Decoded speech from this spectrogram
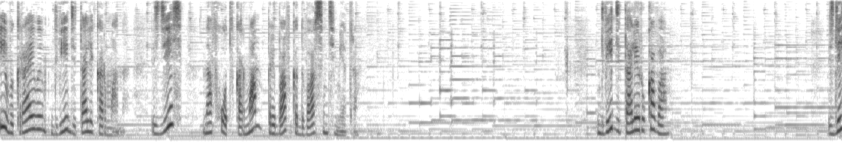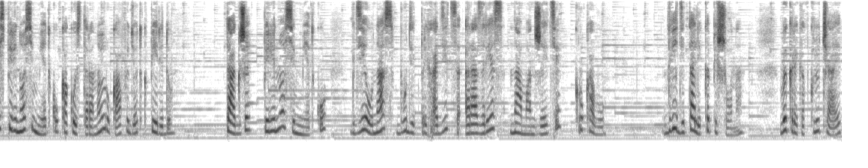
и выкраиваем две детали кармана. Здесь на вход в карман прибавка 2 сантиметра. Две детали рукава. Здесь переносим метку, какой стороной рукав идет к переду. Также переносим метку, где у нас будет приходиться разрез на манжете к рукаву. Две детали капюшона. Выкройка включает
